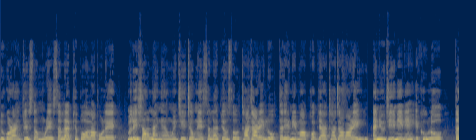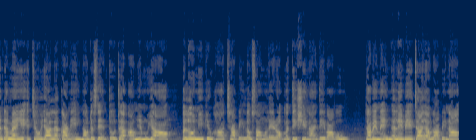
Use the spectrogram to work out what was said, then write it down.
လူကိုယ်တိုင်တွေ့ဆုံမှုတွေဆက်လက်ဖြစ်ပေါ်လာဖို့လဲမလေးရှားနိုင်ငံဝင်ကြီးချုပ်နဲ့ဆက်လက်ပြောဆိုထားကြတယ်လို့သတင်းတွေမှာဖော်ပြထားကြပါတယ်။ NUG အနေနဲ့အခုလိုတန်တမန်ရေးအကျိုးရလဒ်ကနေနောက်တစ်ဆင့်တိုးတက်အောင်မြင်မှုရအောင်ဘလို့နီးပြူဟာချပြီးလှုပ်ဆောင်မလဲတော့မသိရှိနိုင်သေးပါဘူး။ဒါပေမဲ့ငလင်ပေးကြောက်ရောက်လာပြီးနောက်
